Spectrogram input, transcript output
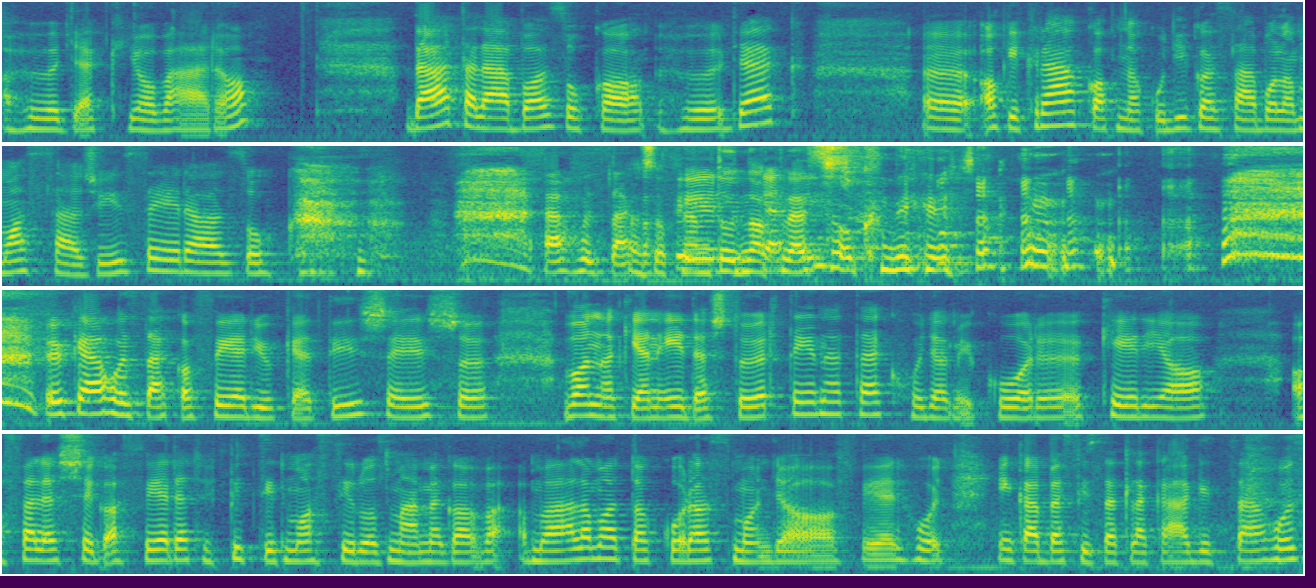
a hölgyek javára, de általában azok a hölgyek, akik rákapnak úgy igazából a masszázs ízére, azok elhozzák azok a nem tudnak leszokni. ők elhozzák a férjüket is, és vannak ilyen édes történetek, hogy amikor kéri a, a feleség a férjet, hogy picit masszíroz már meg a vállamat, akkor azt mondja a férj, hogy inkább befizetlek Ágicához.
